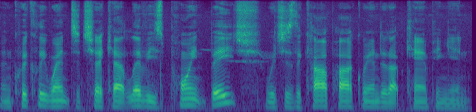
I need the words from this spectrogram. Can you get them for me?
and quickly went to check out Levy's Point Beach, which is the car park we ended up camping in.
